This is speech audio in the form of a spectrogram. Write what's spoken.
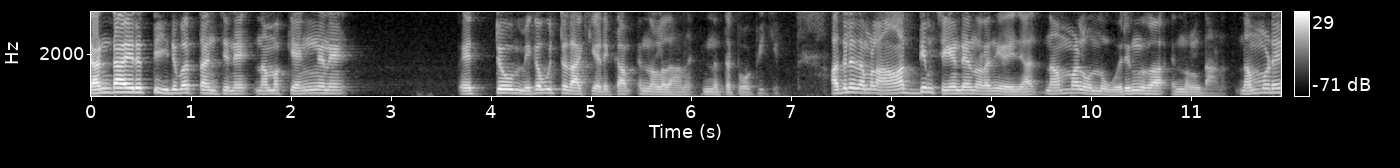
രണ്ടായിരത്തി ഇരുപത്തഞ്ചിനെ നമുക്ക് എങ്ങനെ ഏറ്റവും മികവുറ്റതാക്കി എടുക്കാം എന്നുള്ളതാണ് ഇന്നത്തെ ടോപ്പിക്ക് അതിൽ നമ്മൾ ആദ്യം ചെയ്യേണ്ടതെന്ന് പറഞ്ഞു കഴിഞ്ഞാൽ നമ്മൾ ഒന്ന് ഒരുങ്ങുക എന്നുള്ളതാണ്. നമ്മുടെ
